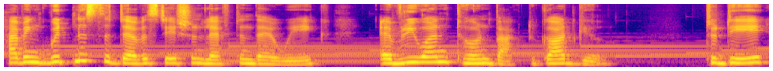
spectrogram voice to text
Having witnessed the devastation left in their wake, everyone turned back to Gadgil. Today,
